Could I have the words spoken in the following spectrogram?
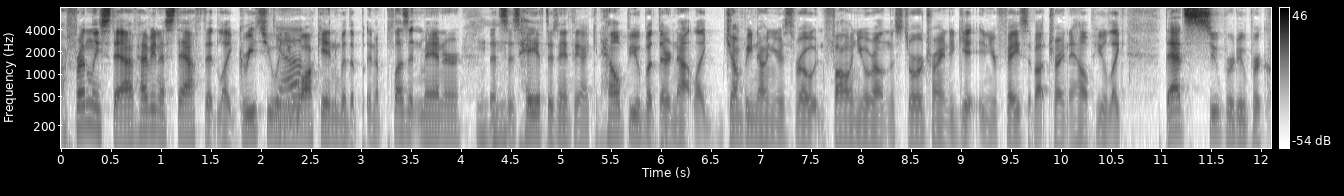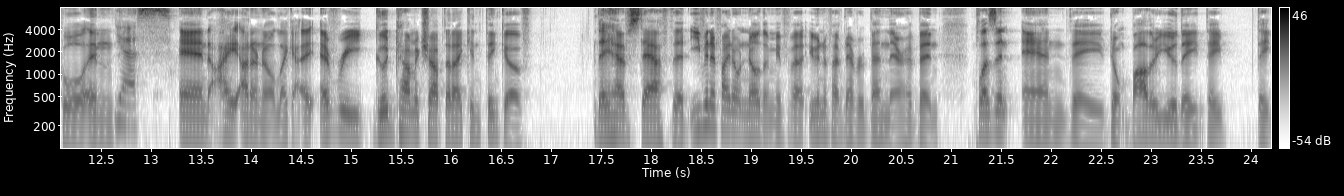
a friendly staff, having a staff that like greets you when you walk in with a in a pleasant manner, that says, "Hey, if there's anything I can help you," but they're not like jumping down your throat and following you around the store trying to get in your face about trying to help you. Like that's super duper cool. And Yes. and I I don't know, like I, every good comic shop that I can think of, they have staff that even if I don't know them, if I, even if I've never been there, have been pleasant and they don't bother you. They they they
